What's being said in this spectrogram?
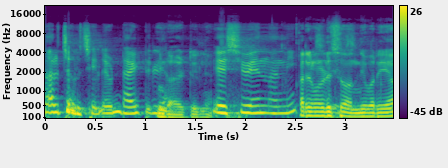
തല ചൊറിച്ചിൽ ഉണ്ടായിട്ടില്ല. യേശുവേ നന്ദി പറയാം.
